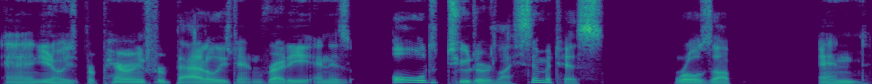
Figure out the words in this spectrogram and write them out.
And, you know, he's preparing for battle, he's getting ready, and his old tutor Lysimachus rolls up and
